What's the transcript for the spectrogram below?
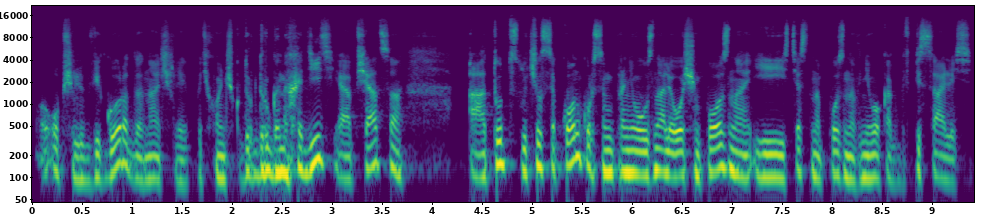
общей любви города начали потихонечку друг друга находить и общаться. А тут случился конкурс, и мы про него узнали очень поздно, и, естественно, поздно в него как бы вписались.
